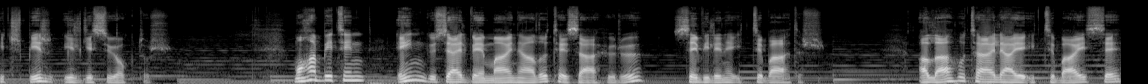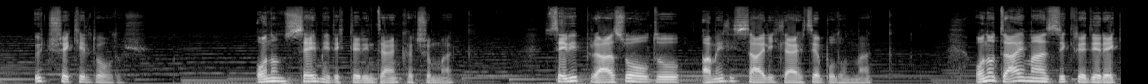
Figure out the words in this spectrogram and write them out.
hiçbir ilgisi yoktur. Muhabbetin en güzel ve manalı tezahürü sevilene ittibadır. Allahu Teala'ya ittiba ise üç şekilde olur. Onun sevmediklerinden kaçınmak, sevip razı olduğu ameli salihlerde bulunmak, onu daima zikrederek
